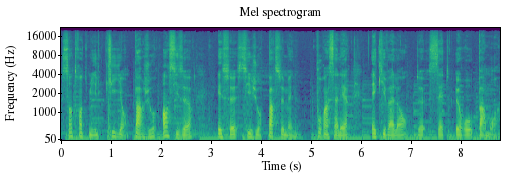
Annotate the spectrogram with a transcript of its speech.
130 000 clients par jour en 6 heures et ce 6 jours par semaine pour un salaire équivalent de 7 euros par mois.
